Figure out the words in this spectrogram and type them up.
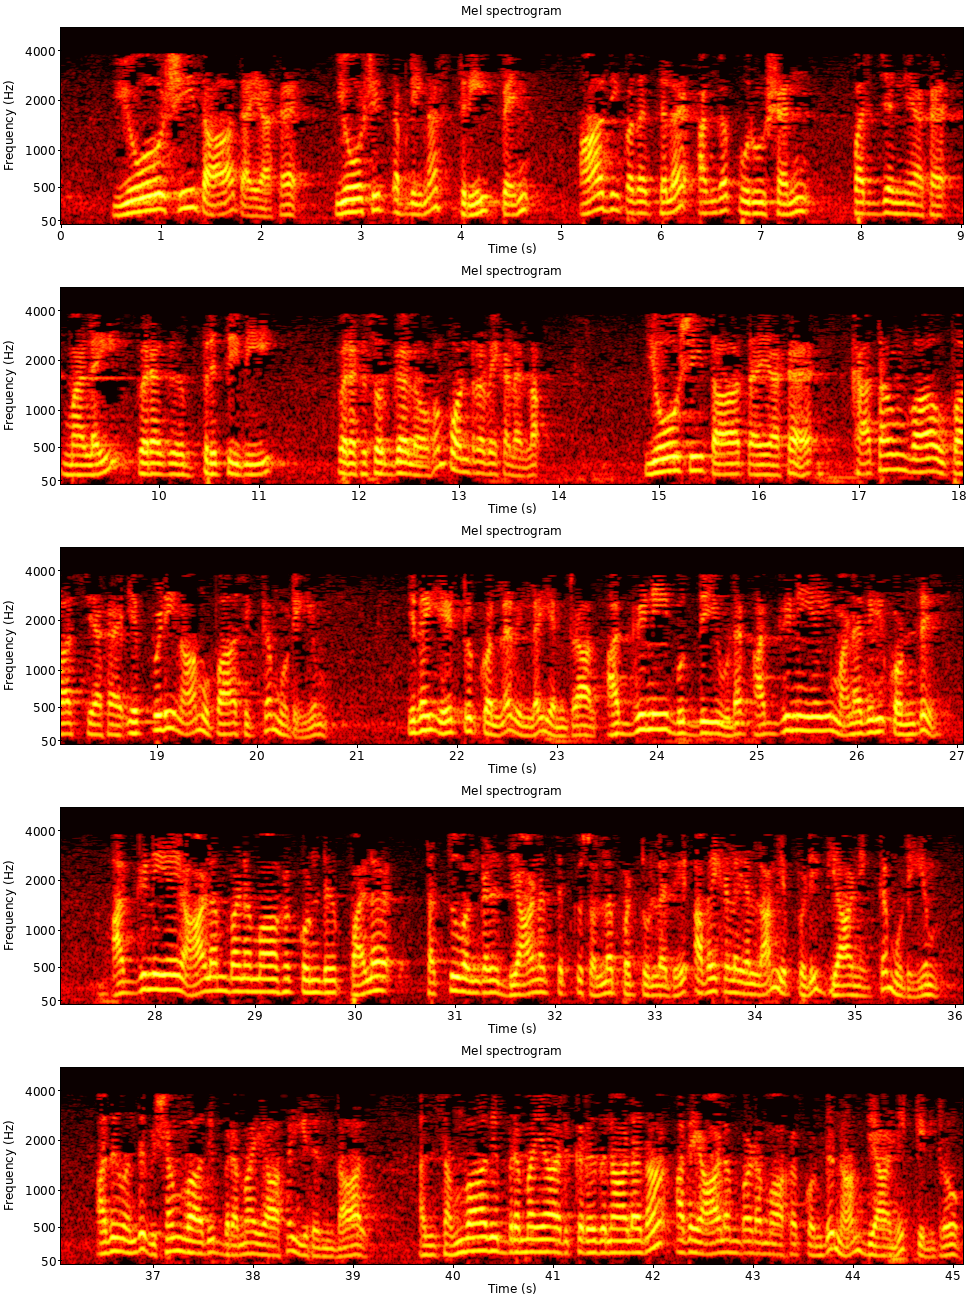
யோஷிதாதயக. யோஷித் அப்படின்னா ஸ்திரீ பெண் ஆதிபதத்துல அங்க புருஷன் பர்ஜன்யக மலை பிறகு பிருத்திவி பிறகு சொர்க்கலோகம் போன்றவைகள் எல்லாம் யோஷிதாதயக கதம் வா உபாசியக எப்படி நாம் உபாசிக்க முடியும்? இதை ஏற்றுக்கொள்ளவில்லை என்றால் அக்னி புத்தியுடன் அக்னியை மனதில் கொண்டு அக்னியை ஆலம்பனமாக கொண்டு பல தத்துவங்கள் தியானத்திற்கு சொல்லப்பட்டுள்ளது. அவைகளையெல்லாம் எப்படி தியானிக்க முடியும்? அது வந்து விஷம்வாதி பிரமையாக இருந்தால். அது சம்வாதி பிரமையா இருக்கிறதுனாலதான் அதை ஆலம்பனமாக கொண்டு நாம் தியானிக்கின்றோம்.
